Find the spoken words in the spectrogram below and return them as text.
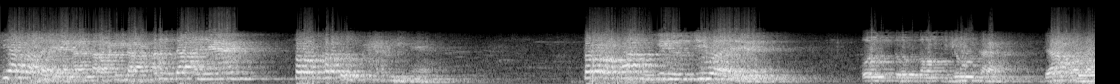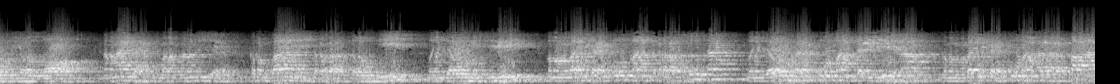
siapa saja yang antara kita hendaknya terketuk hatinya, terpanggil jiwanya untuk menghidupkan dakwah ya Allah mengajak umat manusia kembali kepada tauhid, menjauhi syirik, mengembalikan umat kepada sunnah, menjauhkan umat dari bid'ah, mengembalikan umat agar taat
